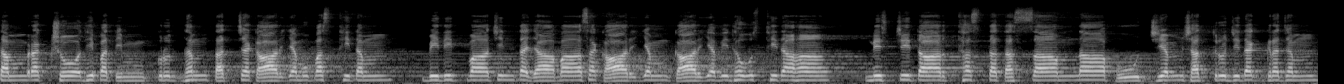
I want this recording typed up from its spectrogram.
तं रक्षोऽधिपतिं क्रुद्धं तच्च कार्यमुपस्थितं। विदित्वा चिन्तयामास कार्यं कार्यविधौ स्थितः निश्चितार्थस्ततः साम्ना पूज्यं शत्रुजिदग्रजम्।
